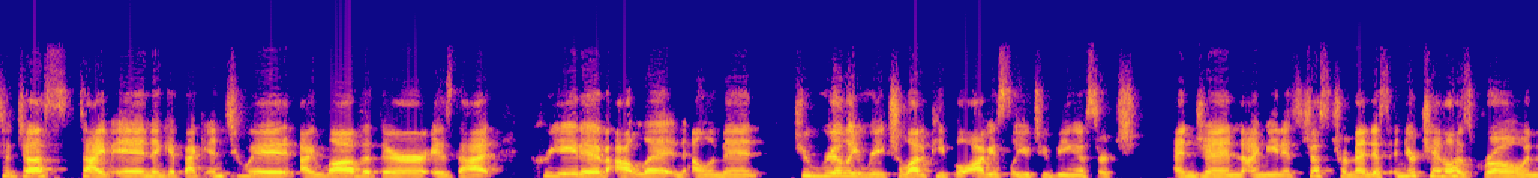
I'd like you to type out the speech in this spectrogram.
to just dive in and get back into it. I love that there is that creative outlet and element to really reach a lot of people. Obviously, YouTube being a search engine, I mean, it's just tremendous. And your channel has grown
